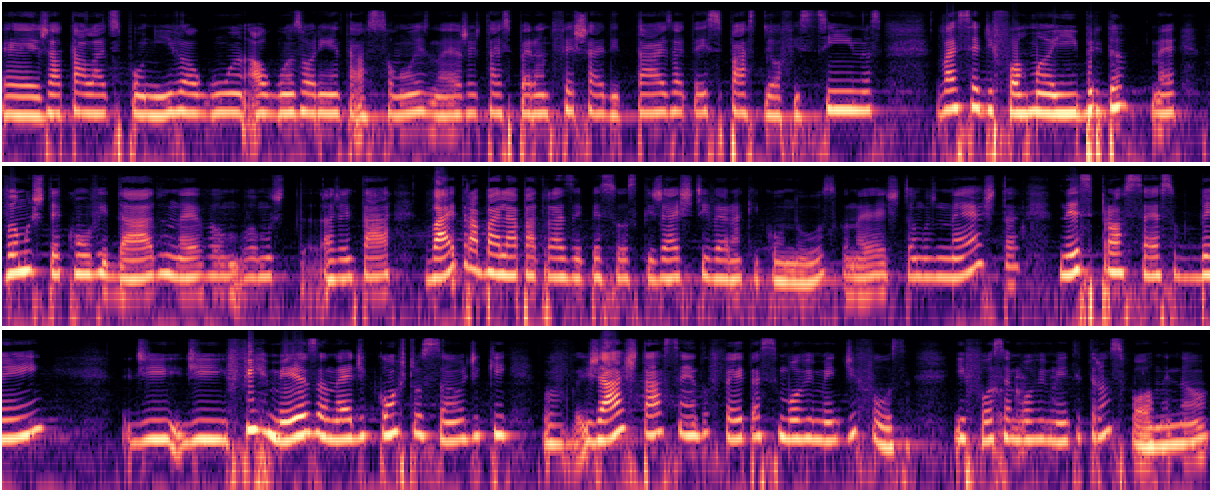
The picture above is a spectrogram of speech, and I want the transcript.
É, já está lá disponível alguma, algumas orientações, né? A gente está esperando fechar editais, vai ter espaço de oficinas, vai ser de forma híbrida, né? Vamos ter convidados, né? Vamos, vamos a gente tá, vai trabalhar para trazer pessoas que já estiveram aqui conosco, né? Estamos nesta nesse processo bem de, de, firmeza, né, de construção de que já está sendo feito esse movimento de força. E força é movimento e transforma. Não?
